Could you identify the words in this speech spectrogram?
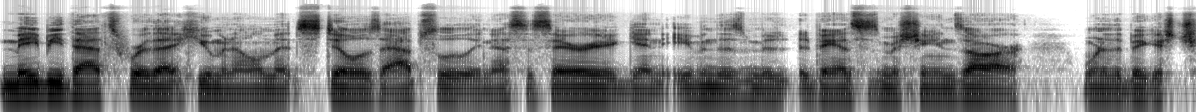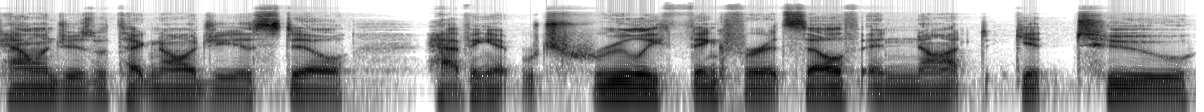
maybe that's where that human element still is absolutely necessary. Again, even as advanced as machines are, one of the biggest challenges with technology is still having it truly think for itself and not get too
